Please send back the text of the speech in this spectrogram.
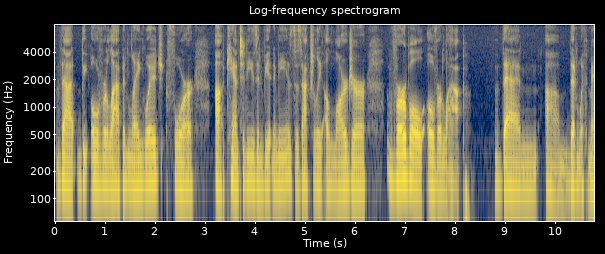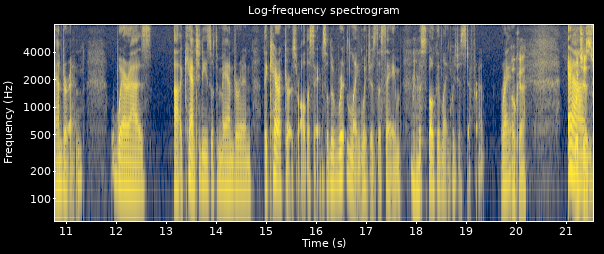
that the overlap in language for uh, Cantonese and Vietnamese is actually a larger verbal overlap than um, than with Mandarin, whereas uh, Cantonese with Mandarin, the characters are all the same. So the written language is the same, Mhm. the spoken language is different, right? Okay. And, Which is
